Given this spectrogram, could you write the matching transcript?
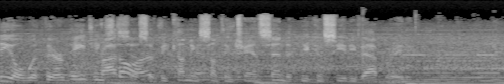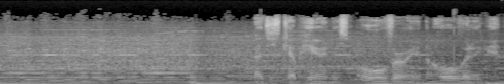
deal with their aging process stars? of becoming something transcendent, you can see it evaporating. I just kept hearing this over and over again,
